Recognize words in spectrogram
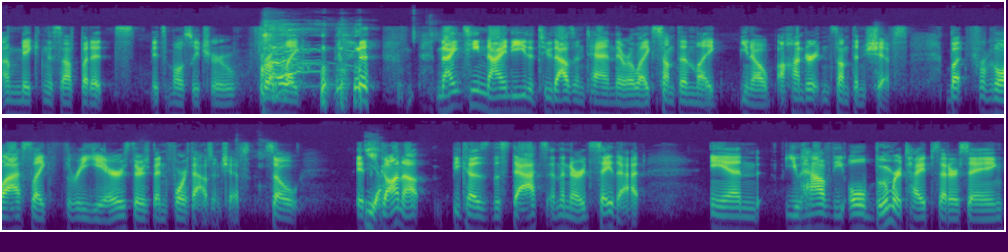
I'm making this up, but it's it's mostly true. From like 1990 to 2010, there were like something like you know a hundred and something shifts, but for the last like three years, there's been 4,000 shifts. So it's yeah. gone up because the stats and the nerds say that. And you have the old boomer types that are saying,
